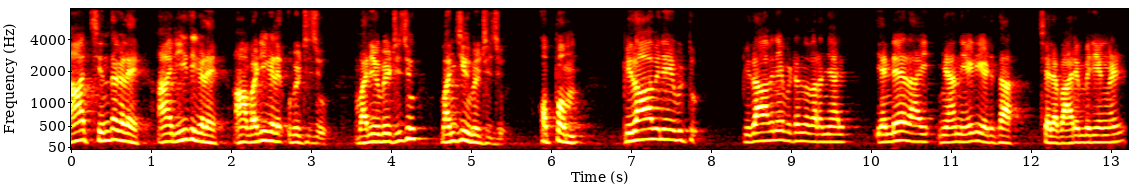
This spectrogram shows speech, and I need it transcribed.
ആ ചിന്തകളെ ആ രീതികളെ ആ വഴികളെ ഉപേക്ഷിച്ചു. വലി ഉപേക്ഷിച്ചു വഞ്ചി ഉപേക്ഷിച്ചു. ഒപ്പം പിതാവിനെ വിട്ടു. പിതാവിനെ വിട്ടെന്ന് പറഞ്ഞാൽ എന്റേതായി ഞാൻ നേടിയെടുത്ത ചില പാരമ്പര്യങ്ങൾ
